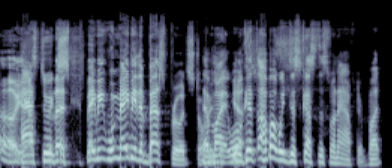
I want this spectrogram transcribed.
Oh yeah. Has to ex- maybe well, maybe the best Pruitt story. That might we'll yes. get. How about we discuss this one after? But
